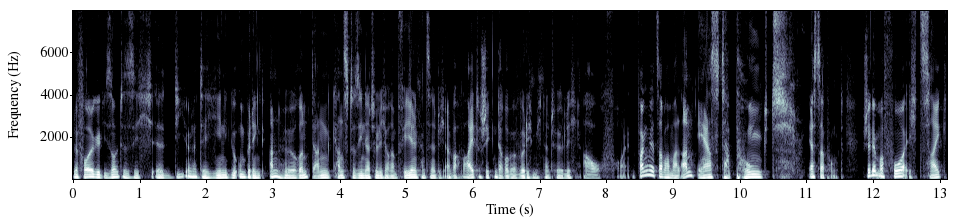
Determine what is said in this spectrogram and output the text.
eine, Folge, die sollte sich äh, die oder derjenige unbedingt anhören, dann kannst du sie natürlich auch empfehlen, kannst du natürlich einfach weiterschicken. Darüber würde ich mich natürlich auch freuen. Fangen wir jetzt aber mal an. Erster Punkt. Erster Punkt. Stell dir mal vor, ich zeige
